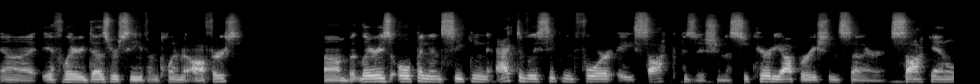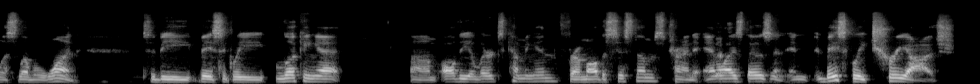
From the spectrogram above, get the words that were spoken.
uh, if Larry does receive employment offers. Um, but Larry's open and seeking, actively seeking for a SOC position, a security operations center, SOC analyst level one, to be basically looking at um, all the alerts coming in from all the systems, trying to analyze those and, and, and basically triage,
